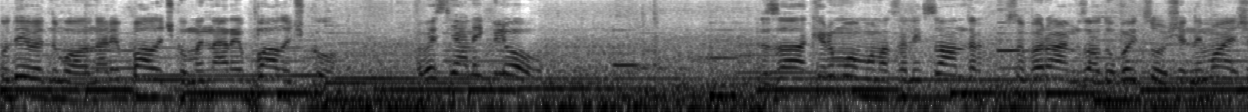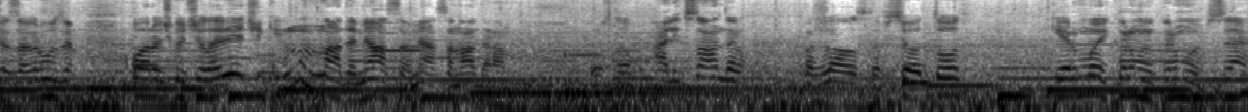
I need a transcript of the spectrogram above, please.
Куди думали? На рибалочку. Ми на рибалочку. Весняний кльов. За кермом у нас Олександр. Собираємо ззаду бойців, ще немає, ще загрузимо парочку чоловічків. Ну, надо м'ясо, м'ясо надо нам. Просто Олександр, пожалуйста, все тут. Керми, керми, керми, все.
